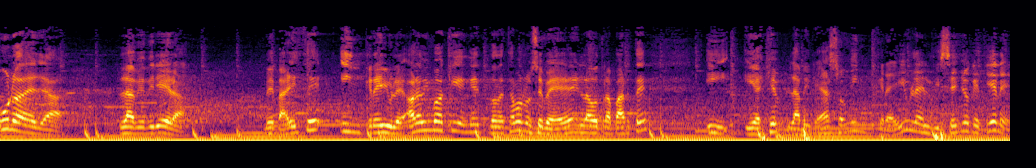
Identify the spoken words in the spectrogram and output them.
Una de ellas, la vidriera. Me parece increíble. Ahora mismo aquí en el- donde estamos no se ve, ¿eh? en la otra parte. Y, y es que las vidrieras son increíbles, el diseño que tienen.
